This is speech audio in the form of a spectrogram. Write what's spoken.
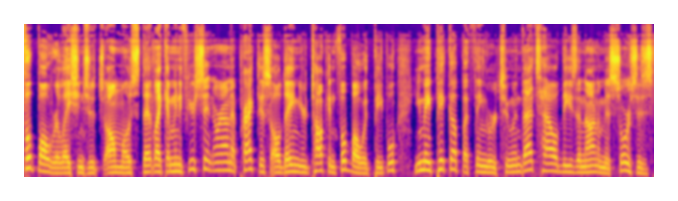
football relationships almost that like i mean if you're sitting around at practice all day and you're talking football with people you may pick up a thing or two and that's how these anonymous sources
